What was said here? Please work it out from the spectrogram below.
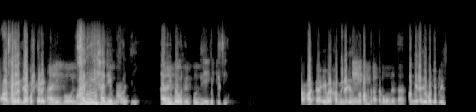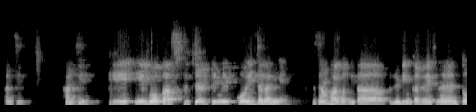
स्वरन जी आप कुछ कह रहे हरी बोल। हरी हरी बोल। हरी बोल एक बार हमीना जी से बात करते हैं। हमीना जी बोलिए प्लीज़ हाँ जी हाँ जी कि ईगो का स्पिरिचुअलिटी में कोई जगह नहीं है। जैसे हम भागवत गीता रीडिंग कर रहे हैं तो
